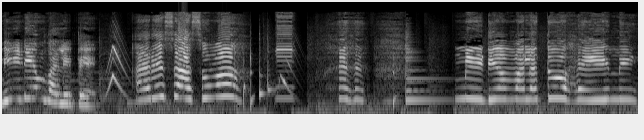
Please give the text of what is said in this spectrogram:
मीडियम वाले पे। अरे सासू माँ मीडियम वाला तो है ही नहीं।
